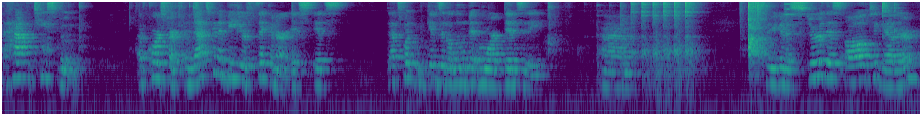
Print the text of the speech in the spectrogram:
a half a teaspoon of cornstarch. And that's going to be your thickener. It's, it's, that's what gives it a little bit more density. Um, so you're going to stir this all together.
